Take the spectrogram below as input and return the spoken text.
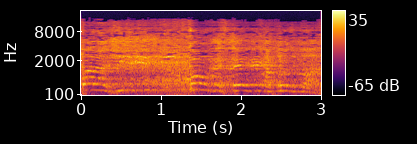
para agir com respeito a todos nós.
